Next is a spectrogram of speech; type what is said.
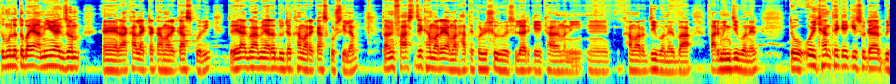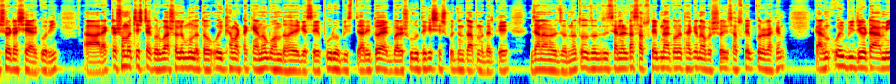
তো মূলত ভাই আমিও একজন রাখাল একটা খামারে কাজ করি। তো এর আগে আমি আরও দুইটা খামারে কাজ করছিলাম। তো আমি ফার্স্ট যে খামারে আমার হাতে খড়ি শুরু হয়েছিল আর কি, এই মানে খামার জীবনের বা ফার্মিং জীবনের। তো ওইখান থেকে কিছুটা বিষয়টা শেয়ার করি। আর একটা সময় চেষ্টা করব আসলে মূলত ওই খামারটা কেন বন্ধ হয়ে গেছে, পুরো বিস্তারিত একবারে শুরু থেকে শেষ পর্যন্ত আপনাদেরকে জানানোর জন্য। তো যদি চ্যানেলটা সাবস্ক্রাইব না করে থাকেন অবশ্যই সাবস্ক্রাইব করে রাখেন। কারণ ওই ভিডিওটা আমি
